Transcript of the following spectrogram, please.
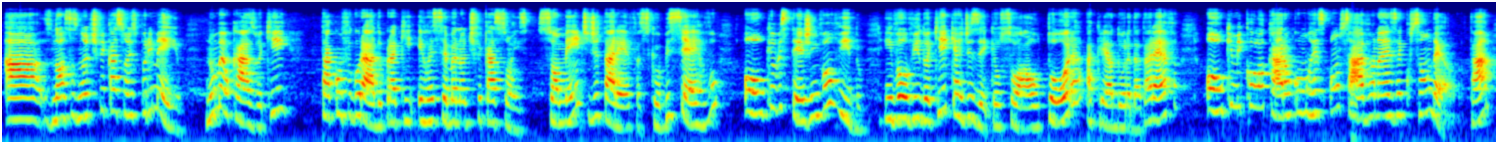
as nossas notificações por e-mail. No meu caso aqui, está configurado para que eu receba notificações somente de tarefas que observo ou que eu esteja envolvido. Envolvido aqui quer dizer que eu sou a autora, a criadora da tarefa, ou que me colocaram como responsável na execução dela, tá?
